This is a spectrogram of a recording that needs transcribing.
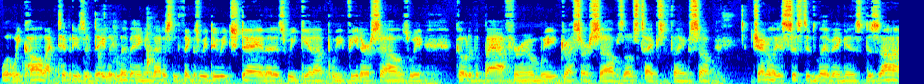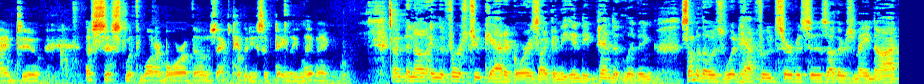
what we call activities of daily living. And that is the things we do each day. That is, we get up, we feed ourselves, we go to the bathroom, we dress ourselves, those types of things. So generally assisted living is designed to assist with one or more of those activities of daily living. And, now, in the first two categories, like in the independent living, some of those would have food services, others may not.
